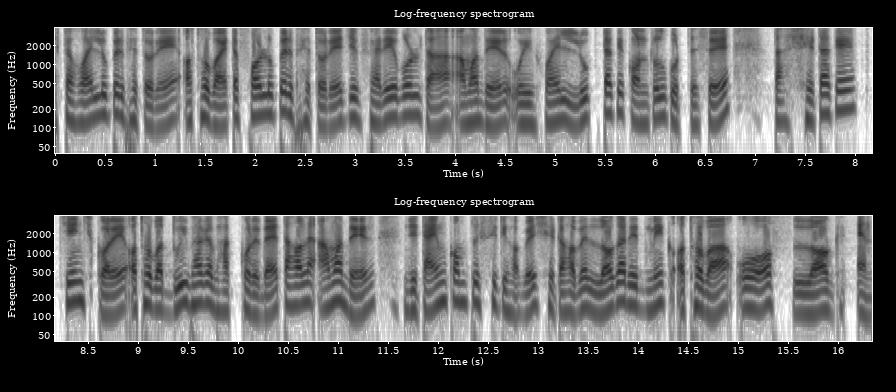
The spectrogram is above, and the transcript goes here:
একটা হোয়াইল লুপের ভেতরে অথবা একটা ফর লুপের ভেতরে যে ভ্যারিয়েবলটা আমাদের ওই হোয়াইল লুপটাকে কন্ট্রোল করতেছে তা সেটাকে চেঞ্জ করে অথবা দুই ভাগে ভাগ করে দেয়, তাহলে আমাদের যে টাইম কমপ্লেক্সিটি হবে সেটা হবে লগারিদমিক অথবা O of log n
